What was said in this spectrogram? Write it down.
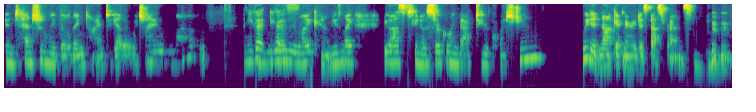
intentionally building time together, which I love. And you got I you really guys like him. He's my. You asked, you know, circling back to your question. We did not get married as best friends. Mhm. Mm-mm.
